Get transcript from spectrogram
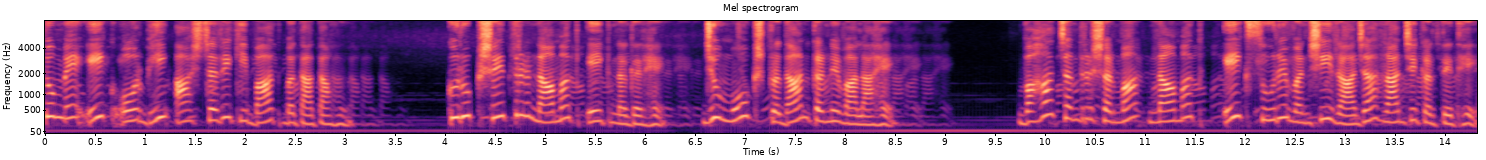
तो मैं एक और भी आश्चर्य की बात बताता हूँ। कुरुक्षेत्र नामक एक नगर है, जो मोक्ष प्रदान करने वाला है। वहाँ चंद्र शर्मा नामक एक सूर्यवंशी राजा राज्य करते थे।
